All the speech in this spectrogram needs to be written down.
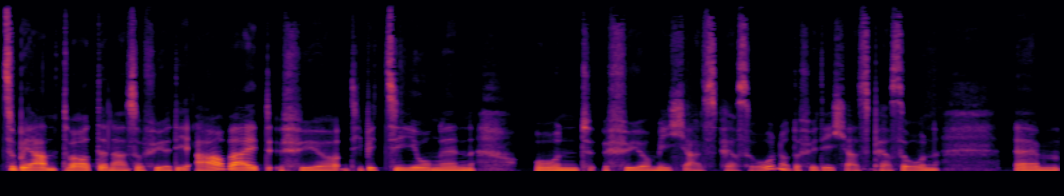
zu beantworten, also für die Arbeit, für die Beziehungen und für mich als Person oder für dich als Person, ähm,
